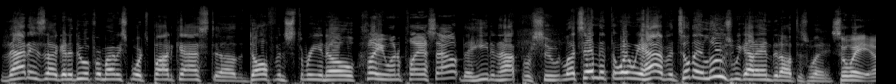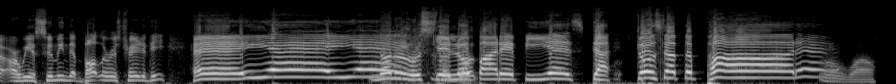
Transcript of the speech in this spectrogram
that is uh, going to do it for Miami Sports Podcast. Uh, the Dolphins three and zero. Clay, you want to play us out? The Heat and hot pursuit. Let's end it the way we have. Until they lose, we got to end it out this way. So wait, are we assuming that Butler is traded? The hey, yeah, yeah. No, no, no, this is Que the- lo pare fiesta. Don't stop the party. Oh wow,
